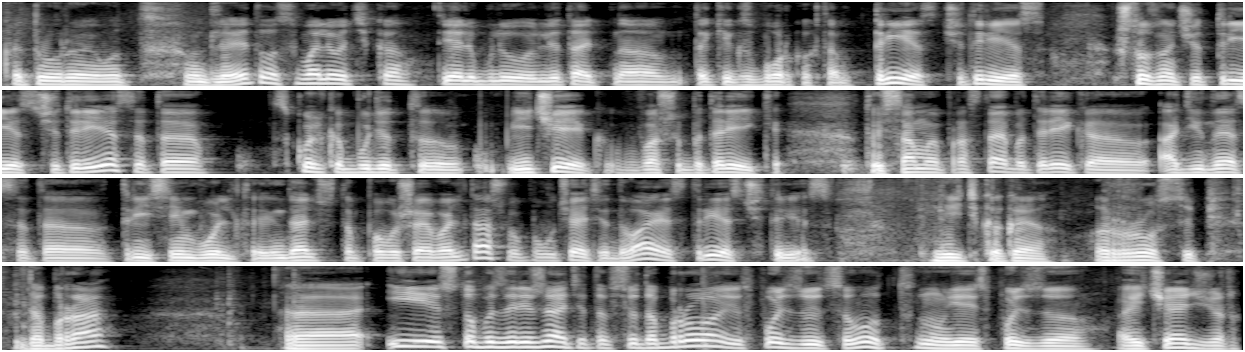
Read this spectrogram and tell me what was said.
которые вот для этого самолетика. Я люблю летать на таких сборках, там 3S, 4S. Что значит 3S, 4S? Это сколько будет э, ячеек в вашей батарейке. То есть самая простая батарейка 1С это 3,7 вольта. И дальше, там, повышая вольтаж, вы получаете 2С, 3С, 4С. Видите, какая россыпь добра. Э, И чтобы заряжать это все добро, используется, вот, ну, я использую iCharger.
